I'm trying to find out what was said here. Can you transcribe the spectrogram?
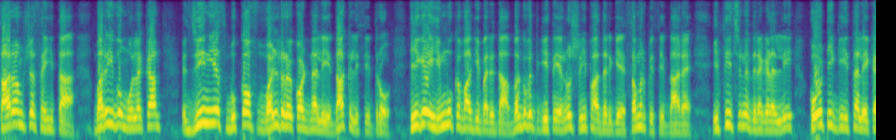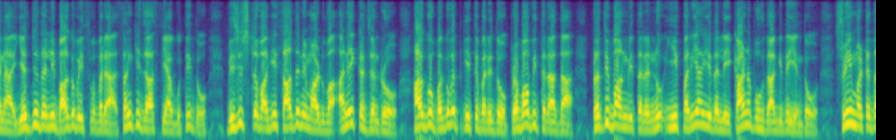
ಸಾರಾಂಶ ಸಹಿತ ಬರೆಯುವ ಮೂಲಕ ಜೀನಿಯಸ್ ಬುಕ್ ಆಫ್ ವರ್ಲ್ಡ್ ರೆಕಾರ್ಡ್ನಲ್ಲಿ ದಾಖಲಿಸಿದ್ರು. ಹೀಗೆ ಹಿಮ್ಮುಖವಾಗಿ ಬರೆದ ಭಗವದ್ಗೀತೆಯನ್ನು ಶ್ರೀಪಾದರಿಗೆ ಸಮರ್ಪಿಸಿದ್ದಾರೆ. ಇತ್ತೀಚಿನ ದಿನಗಳಲ್ಲಿ ಕೋಟಿ ಗೀತ ಲೇಖನ ಯಜ್ಞದಲ್ಲಿ ಭಾಗವಹಿಸುವವರ ಸಂಖ್ಯೆ ಜಾಸ್ತಿಯಾಗುತ್ತಿದ್ದು ವಿಶಿಷ್ಟವಾಗಿ ಸಾಧನೆ ಮಾಡುವ ಅನೇಕ ಜನರು ಹಾಗೂ ಭಗವದ್ಗೀತೆ ಬರೆದು ಪ್ರಭಾವಿತರಾದ ಪ್ರತಿಭಾನ್ವಿತರನ್ನು ಈ ಪರ್ಯಾಯದಲ್ಲಿ ಕಾಣಬಹುದಾಗಿದೆ ಎಂದು ಶ್ರೀಮಠದ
